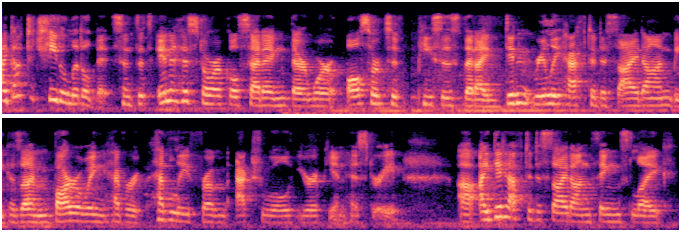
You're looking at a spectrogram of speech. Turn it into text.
I got to cheat a little bit. Since it's in a historical setting, there were all sorts of pieces that I didn't really have to decide on because I'm borrowing heavily from actual European history. Uh, I did have to decide on things like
